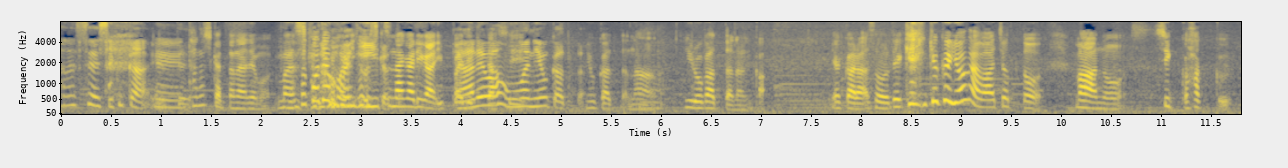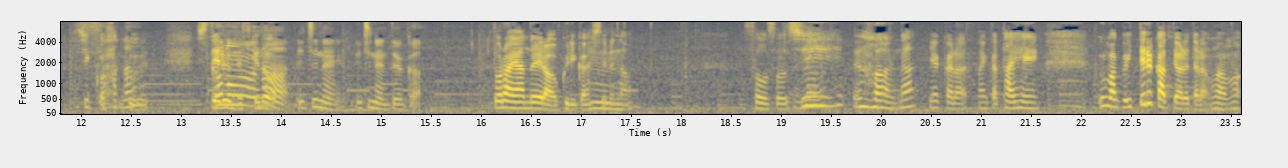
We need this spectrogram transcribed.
楽しそうやし行くか 言って、えー楽しかったなでも、まあ、そこでもいいつながりがいっぱいできたし。あれはほんまに良かった。よかったな、うん。広がったなんか。だからそう。で結局ヨガはちょっとまああのシックハックシックハックしてるんですけど。1年1年というか。トライアンドエラーを繰り返してるな、うんそうそうしまあなやからなんか大変うまくいってるかって言われたら、まあま、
